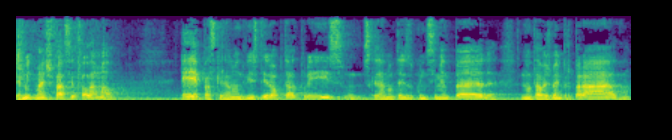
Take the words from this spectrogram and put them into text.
É muito mais fácil falar mal. É, pá, se calhar não devias ter optado por isso, se calhar não tens o conhecimento para, não estavas bem preparado.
